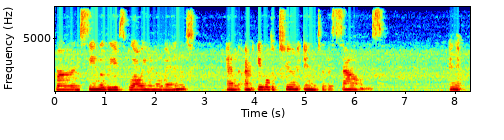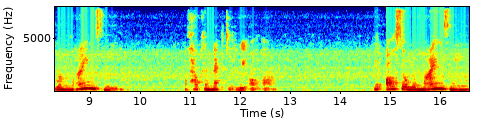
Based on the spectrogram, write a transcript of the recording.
birds, seeing the leaves blowing in the wind, and I'm able to tune into the sounds. And it reminds me of how connected we all are. It also reminds me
